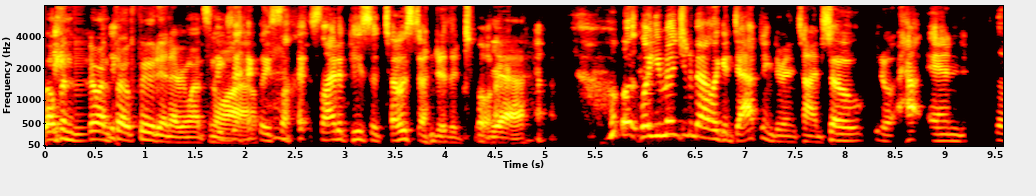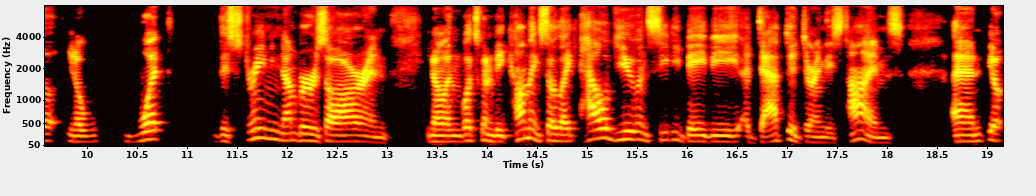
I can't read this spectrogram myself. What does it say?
open the door and throw food in every once in a exactly. while. Exactly. Slide, slide a piece of toast under the door. Yeah. well, well, you mentioned about like adapting during the time. So you know how and the you know what the streaming numbers are and you know and what's going to be coming so like how have you and cd baby adapted during these times and you know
